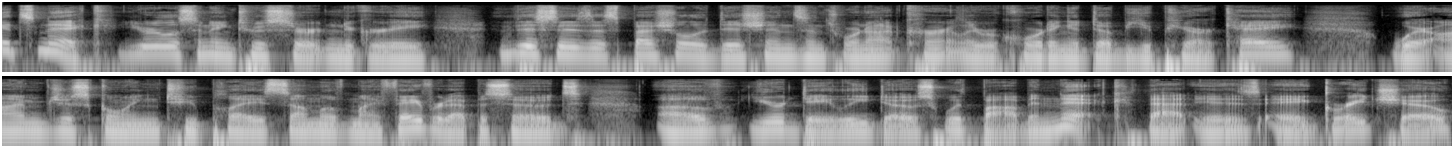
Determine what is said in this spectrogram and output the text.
it's Nick. You're listening to a certain degree. This is a special edition since we're not currently recording a WPRK, where I'm just going to play some of my favorite episodes of Your Daily Dose with Bob and Nick. That is a great show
